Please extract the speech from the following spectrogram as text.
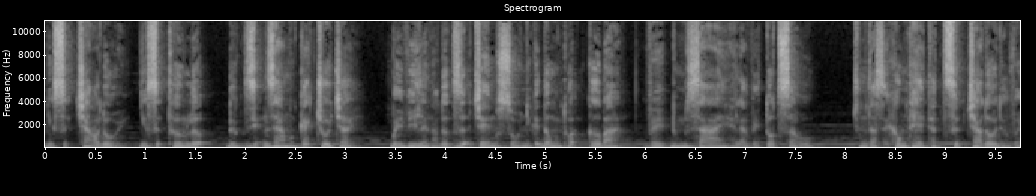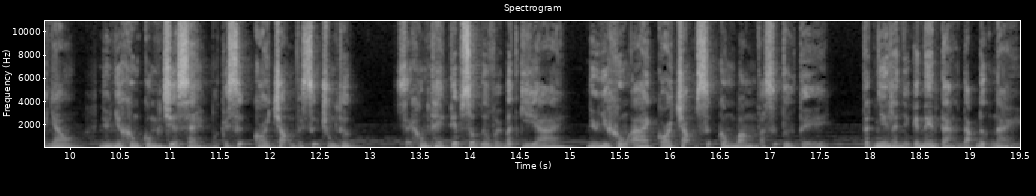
những sự trao đổi, những sự thương lượng được diễn ra một cách trôi chảy. Bởi vì là nó được dựa trên một số những cái đồng thuận cơ bản về đúng sai hay là về tốt xấu. Chúng ta sẽ không thể thật sự trao đổi được với nhau nếu như không cùng chia sẻ một cái sự coi trọng về sự trung thực. Sẽ không thể tiếp xúc được với bất kỳ ai nếu như không ai coi trọng sự công bằng và sự tử tế. Tất nhiên là những cái nền tảng đạo đức này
